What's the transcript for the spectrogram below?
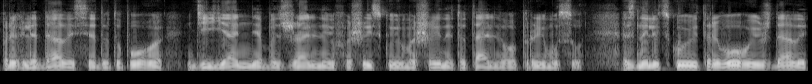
приглядалися до тупого діяння безжальної фашистської машини тотального примусу, з нелюдською тривогою ждали,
